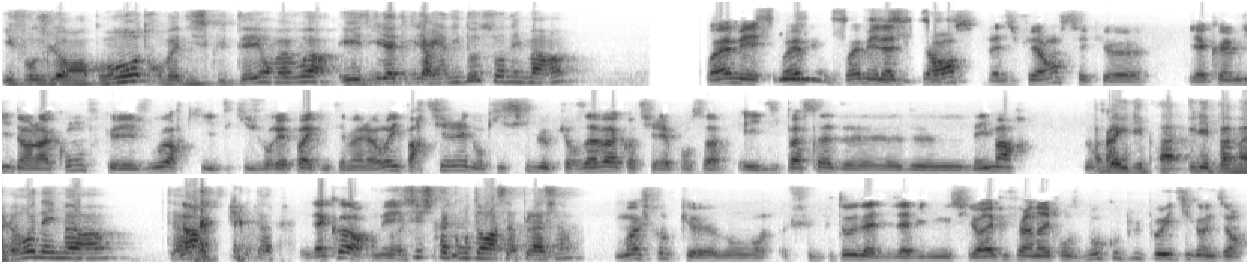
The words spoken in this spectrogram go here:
Il faut que je le rencontre, on va discuter, on va voir. Et il a, il a rien dit d'autre sur Neymar. Hein? Ouais, mais, ouais, mais la différence, la différence, c'est que il a quand même dit dans la conf que les joueurs qui, qui joueraient pas et qui étaient malheureux, ils partiraient. Donc il cible Kurzawa quand il répond ça. Et il dit pas ça de, de Neymar. Donc, Ah bah, il est pas, il est pas malheureux Neymar. Hein. Non. D'accord, mais Moi aussi, je serais content à sa place. Hein. moi je trouve que bon, je suis plutôt de la- de l'avis de Mousse. Il aurait pu faire une réponse beaucoup plus politique en disant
